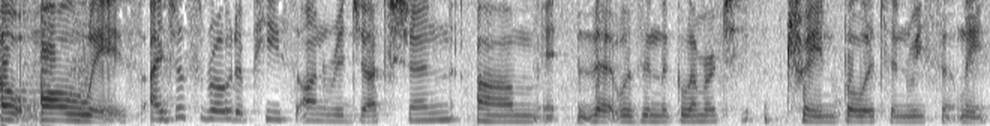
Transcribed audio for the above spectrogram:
Oh, always. I just wrote a piece on rejection um, that was in the Glimmer t- Train Bulletin recently.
